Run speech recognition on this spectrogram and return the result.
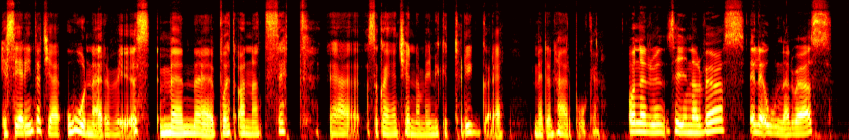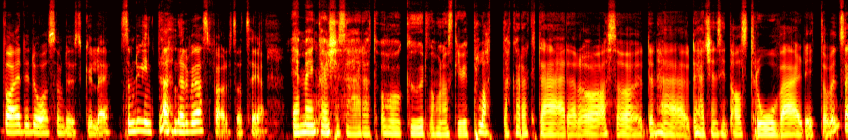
jag ser inte att jag är onervös men eh, på ett annat sätt eh, så kan jag känna mig mycket tryggare med den här boken. Och när du säger nervös eller onervös, vad är det då som du, skulle, som du inte är nervös för så att säga? Ja, men kanske så här att åh gud vad hon har skrivit platta karaktärer och alltså den här, det här känns inte alls trovärdigt och så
